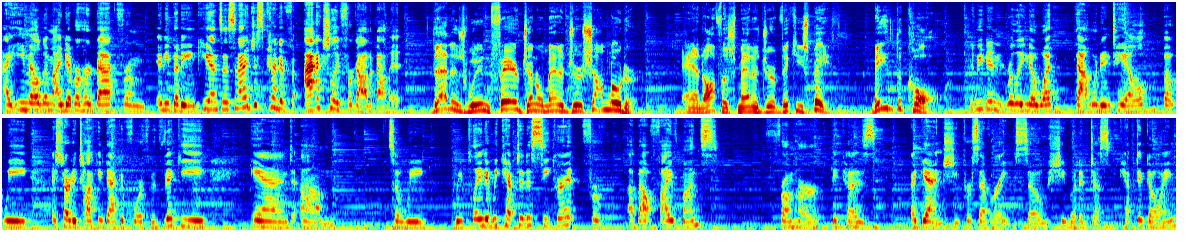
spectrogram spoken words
I emailed him. I never heard back from anybody in Kansas, and I just kind of, I actually forgot about it. That is when Fair General Manager Sean Loader and Office Manager Vicky Spaeth made the call. We didn't really know what that would entail, but we, I started talking back and forth with Vicky, and um, so we we planned it. We kept it a secret for about five months from her because, again, she perseverates, so she would have just kept it going.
